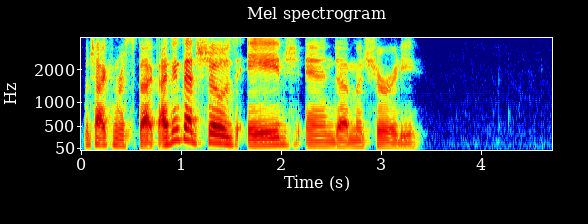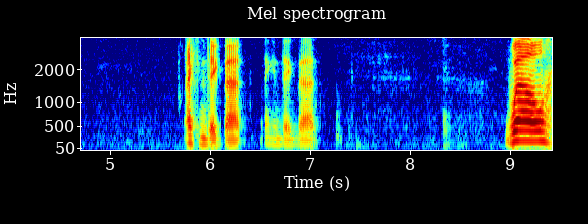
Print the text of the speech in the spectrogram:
which I can respect. I think that shows age and uh, maturity. I can dig that. I can dig that. Well,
